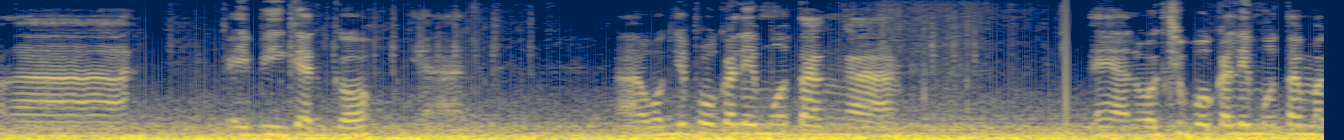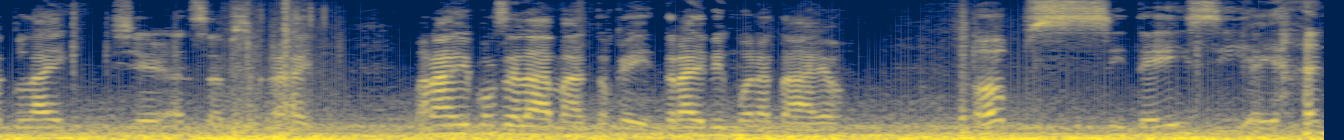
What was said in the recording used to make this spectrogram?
Mga kaibigan ko. Yan. Ah, wag niyo po kalimutang ah, ayan, wag niyo po kalimutang mag-like, share and subscribe. Marami pong salamat. Okay, driving muna tayo. Oops, si Daisy, ayan.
